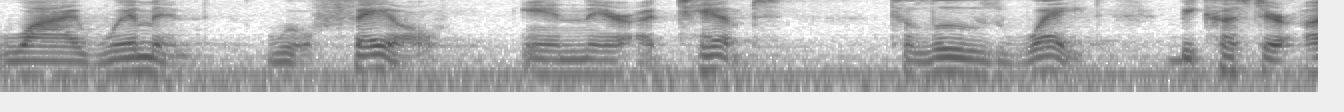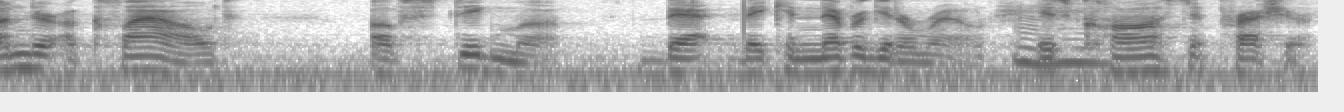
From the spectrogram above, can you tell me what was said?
why women will fail in their attempts to lose weight because they're under a cloud of stigma that they can never get around. Mm-hmm. It's constant pressure.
